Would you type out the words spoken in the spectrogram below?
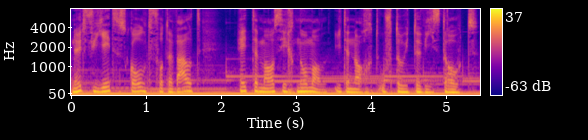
nicht für jedes Gold der Welt hätte man sich nochmal in der Nacht auf die Rüttenweise droht.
